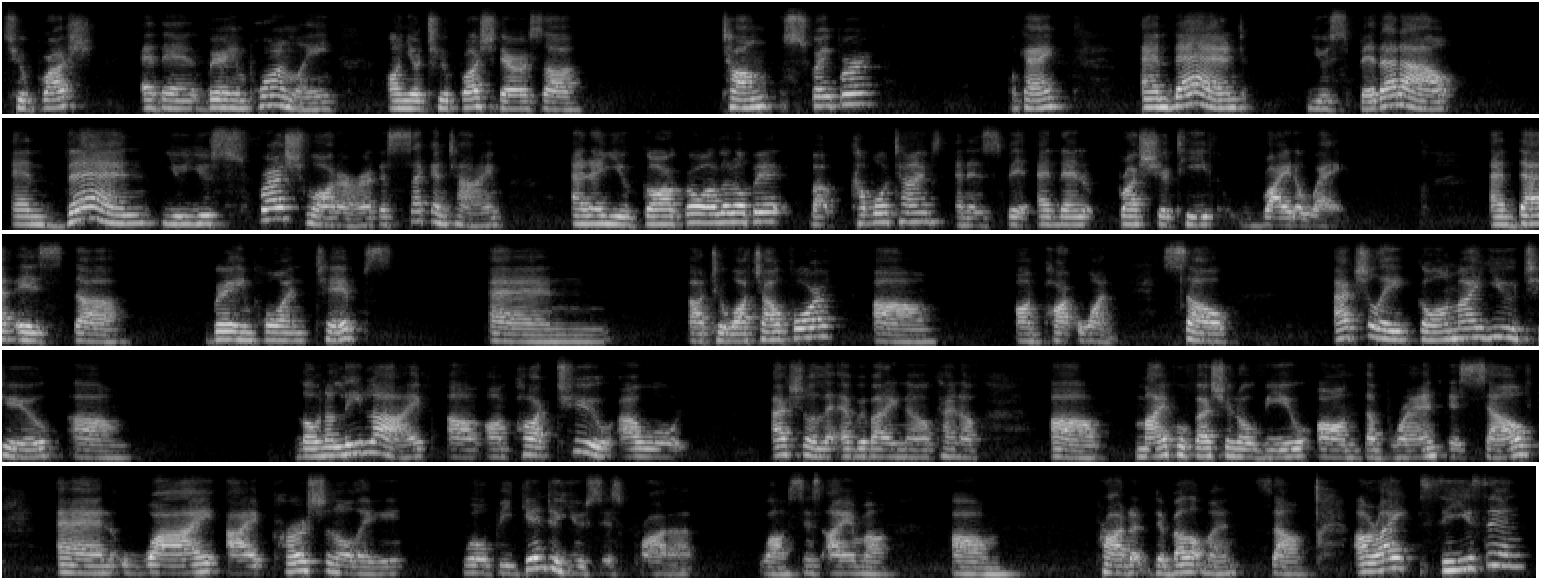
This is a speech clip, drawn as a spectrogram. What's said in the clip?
toothbrush and then very importantly, on your toothbrush, there's a tongue scraper, okay? And then you spit that out and then you use fresh water the second time and then you gargle a little bit, but a couple of times and then spit and then brush your teeth right away. And that is the very important tips and uh, to watch out for. Um, on part one. So actually go on my YouTube, um, Lona Lee Live. Uh, on part two, I will actually let everybody know kind of uh, my professional view on the brand itself and why I personally will begin to use this product. Well, since I am a um, product development. So, all right, see you soon.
